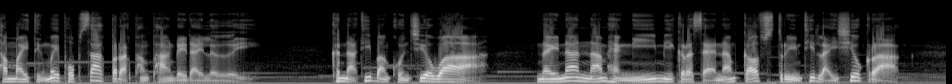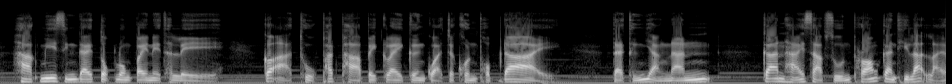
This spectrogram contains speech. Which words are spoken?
ทำไมถึงไม่พบซากปรักพังๆใด ๆ เลย ขณะที่บางคนเชื่อว่า ในน่านน้ำแห่งนี้มีกระแสน้ำกอล์ฟสตรีมที่ไหลเชี่ยวกราก หากมีสิ่งใดตกลงไปในทะเล ก็อาจถูกพัดพาไปไกลเกินกว่าจะค้นพบได้ แต่ถึงอย่างนั้น การหายสาบสูญพร้อมกันทีละหลาย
